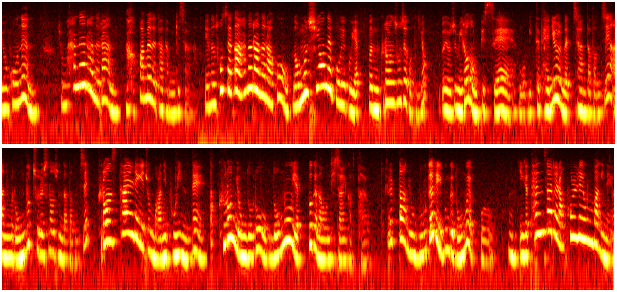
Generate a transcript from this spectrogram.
요거는 좀 하늘하늘한 화면에 다 담기지 않아. 얘는 소재가 하늘하늘하고 너무 시원해 보이고 예쁜 그런 소재거든요. 왜 요즘 이런 원피스에 뭐 밑에 데니얼 매치한다든지 아니면 롱부츠를 신어준다든지 그런 스타일링이 좀 많이 보이는데 딱 그런 용도로 너무 예쁘게 나온 디자인 같아요. 일단 이 모델이 입은 게 너무 예뻐요. 음, 이게 텐셀이랑 폴리 혼방이네요.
